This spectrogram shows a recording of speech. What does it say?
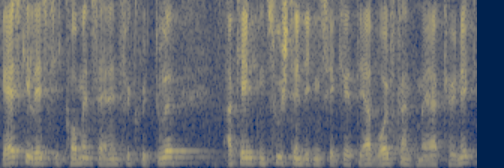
Kreisky lässt sich kommen, seinen für Kulturagenten zuständigen Sekretär Wolfgang Meyer-König,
